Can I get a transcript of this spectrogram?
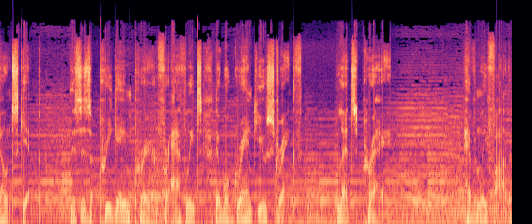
don't skip. This is a pregame prayer for athletes that will grant you strength. Let's pray. Heavenly Father,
